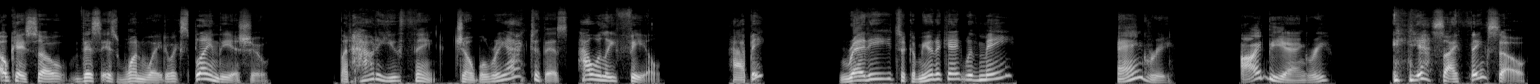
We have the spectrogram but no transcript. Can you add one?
Okay, so this is one way to explain the issue. But how do you think Joe will react to this? How will he feel? Happy? Ready to communicate with me? Angry? I'd be angry. yes, I think so.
